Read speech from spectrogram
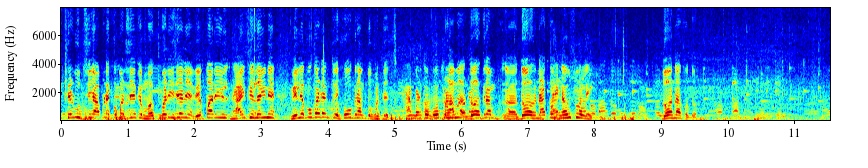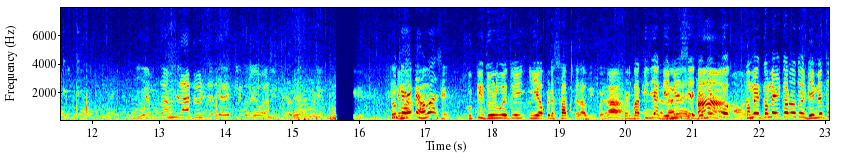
ખેડૂત છીએ આપણે ખબર છે કે મગફળી છે ને વેપારી અહીંથી લઈને મિલે પોકાડે ને તો સો ગ્રામ તો ઘટે જ. છે પણ તો આમાં દસ ગ્રામ દહ નાખો નવસો લઈ. દહ નાખો એમ તો ધૂળ છે એટલી તો રહેવાની. તો કે કે હવા છે? છૂટી ધૂળ હોય તો એ આપણે સાફ કરાવવી પડે. પણ બાકી જે ડેમેજ છે. ડેમેજ તો તમે ગમે કરો તો ડેમેજ તો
